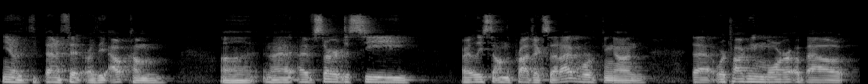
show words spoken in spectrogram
you know the benefit or the outcome. Uh, and I, I've started to see, or at least on the projects that I'm working on, that we're talking more about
